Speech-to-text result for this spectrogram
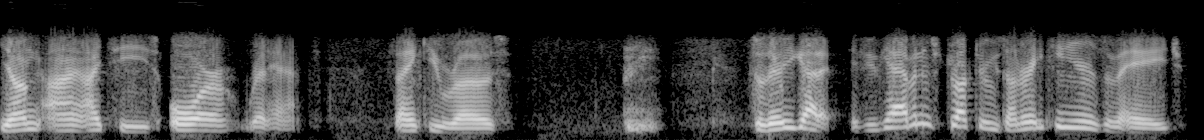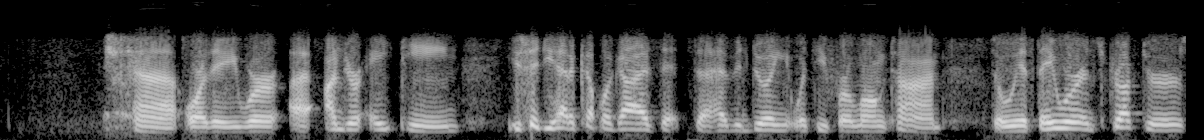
Young IITs or Red Hats. Thank you, Rose. so there you got it. If you have an instructor who's under 18 years of age, uh, or they were uh, under 18, you said you had a couple of guys that uh, have been doing it with you for a long time. So if they were instructors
